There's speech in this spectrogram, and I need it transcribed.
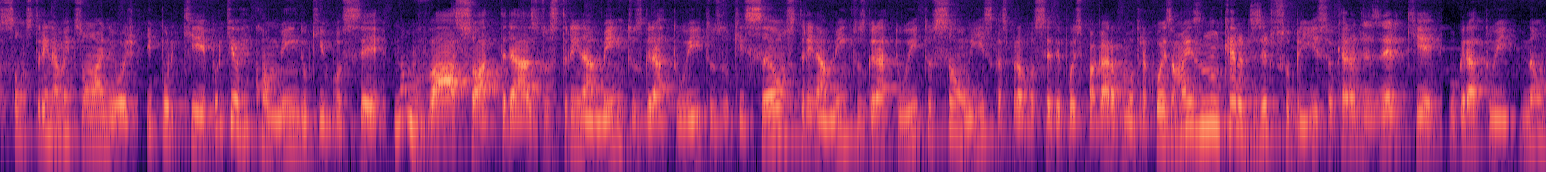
são os treinamentos online hoje. E por quê? Porque eu recomendo que você não vá só atrás dos treinamentos gratuitos. O que são os treinamentos gratuitos? São iscas para você depois pagar alguma outra coisa, mas não quero dizer sobre isso. Eu quero dizer que o gratuito não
